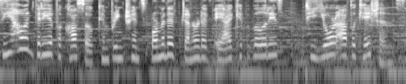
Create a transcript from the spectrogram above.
See how NVIDIA Picasso can bring transformative generative AI capabilities to your applications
